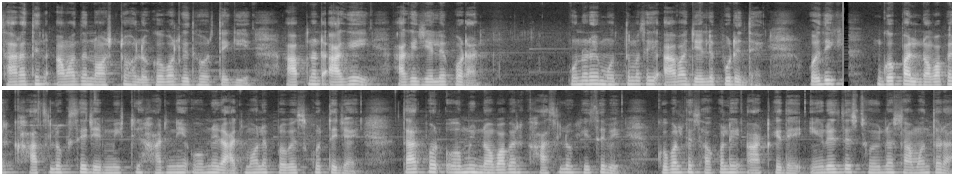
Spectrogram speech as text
সারাদিন আমাদের নষ্ট হলো গোপালকে ধরতে গিয়ে, আপনার আগেই, আগে জেলে পড়ান। পুনরায় মন্ত্রীমশাই আবার জেলে পুড়ে দেয়। ওদিকে গোপাল নবাবের খাস লোক সেজে মিষ্টির হাঁড়ি নিয়ে অমনি রাজমহলে প্রবেশ করতে যায়। তারপর অমনি নবাবের খাস লোক হিসেবে গোপালকে সকলেই আটকে দেয়। ইংরেজদের সৈন্য সামন্তরা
